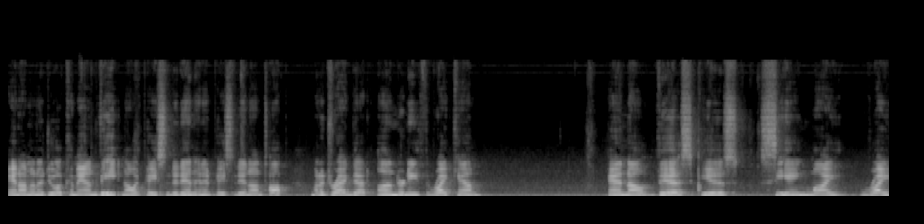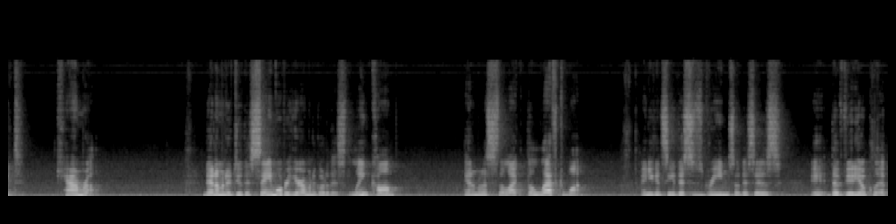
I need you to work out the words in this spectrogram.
and I'm going to do a command V. Now it pasted it in and it pasted in on top. I'm going to drag that underneath the right cam and now this is seeing my right camera. Then I'm going to do the same over here. I'm going to go to this link comp and I'm going to select the left one. And you can see this is green, so this is a, the video clip.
